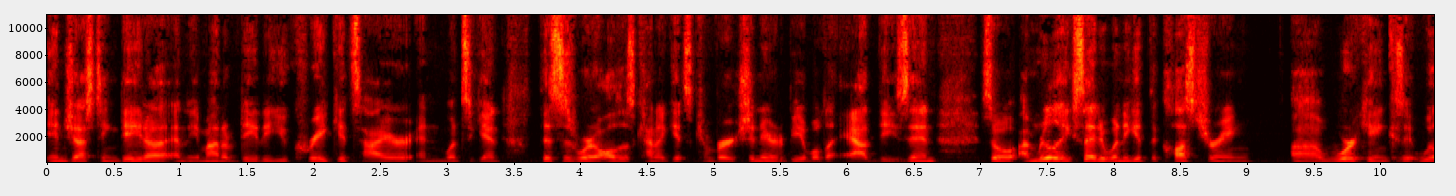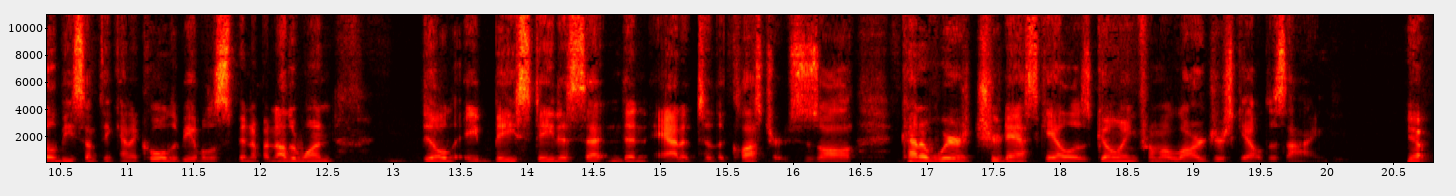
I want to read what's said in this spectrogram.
ingesting data and the amount of data you create gets higher. And once again, this is where all this kind of gets converged in there to be able to add these in. So I'm really excited when you get the clustering uh, working because it will be something kind of cool to be able to spin up another one, build a base data set and then add it to the cluster. This is all kind of where TrueNAS scale is going from a larger scale design. Yep.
